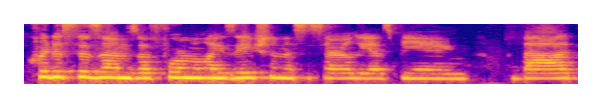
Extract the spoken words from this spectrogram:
criticisms of formalization necessarily as being bad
